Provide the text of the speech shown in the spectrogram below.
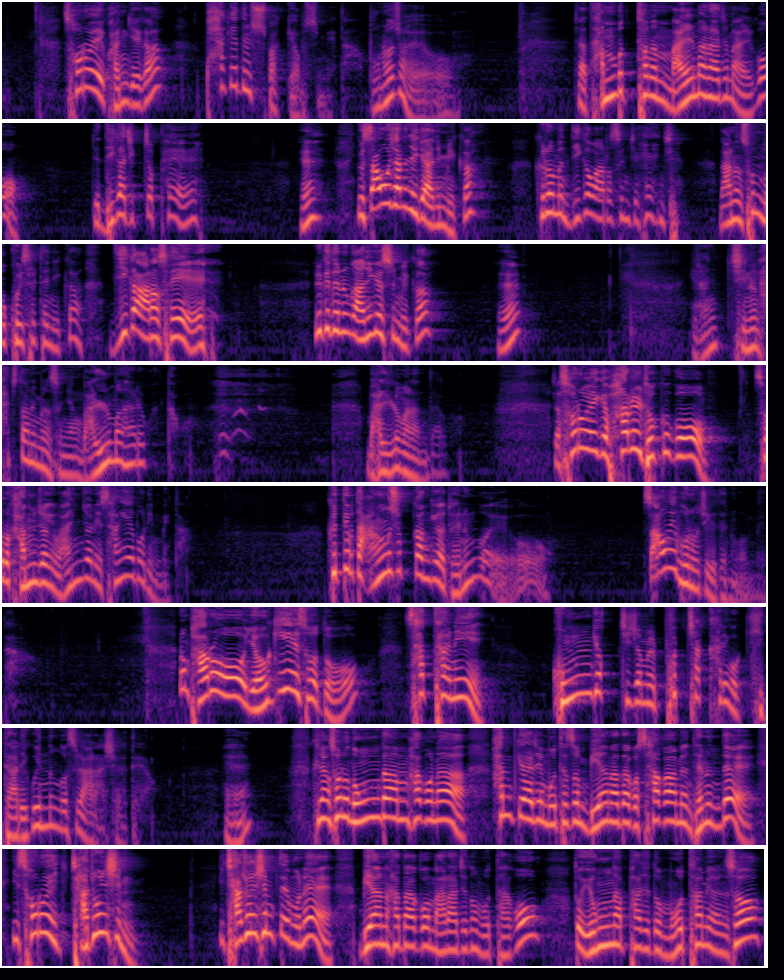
서로의 관계가 파괴될 수밖에 없습니다. 무너져요. 자, 다음부터는 말만 하지 말고 네가 직접 해. 예? 이거 싸우자는 얘기 아닙니까? 그러면 네가 알아서 이제 해 이제. 나는 손 놓고 있을 테니까 네가 알아서 해. 이렇게 되는 거 아니겠습니까? 예? 이런 지는 하지도 않으면서 그냥 말로만 하려고 한다고. 말로만 한다고. 자, 서로에게 화를 돋구고 서로 감정이 완전히 상해버립니다. 그때부터 앙숙 관계가 되는 거예요. 싸움이 벌어지게 되는 겁니다. 그럼 바로 여기에서도 사탄이 공격 지점을 포착하려고 기다리고 있는 것을 알아셔야 돼요. 예? 그냥 서로 농담하거나 함께하지 못해서 미안하다고 사과하면 되는데 이 서로의 자존심, 이 자존심 때문에 미안하다고 말하지도 못하고 또 용납하지도 못하면서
